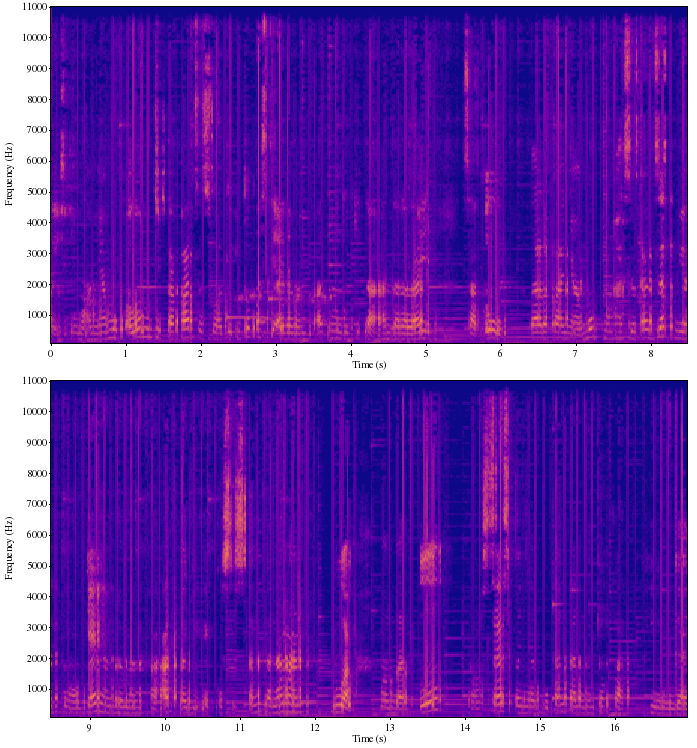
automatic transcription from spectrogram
keistimewaan nyamuk. Allah menciptakan sesuatu itu pasti ada manfaatnya untuk kita. Antara lain, satu, larva nyamuk menghasilkan zat nitrogen yang bermanfaat bagi ekosistem tanaman. Dua, membantu proses penyerbukan tanaman coklat hingga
